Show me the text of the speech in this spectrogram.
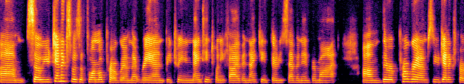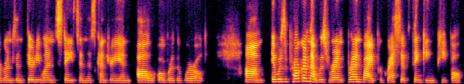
Um, so eugenics was a formal program that ran between 1925 and 1937 in Vermont. Um, there were programs, eugenics programs in 31 states in this country and all over the world. Um, it was a program that was run, run by progressive thinking people.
